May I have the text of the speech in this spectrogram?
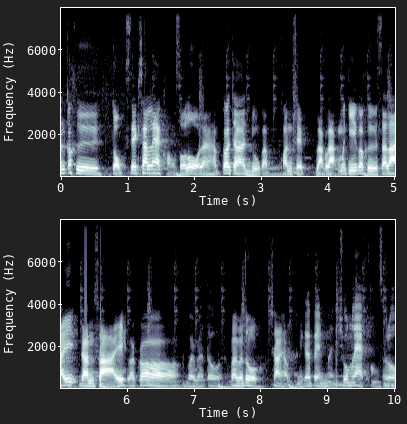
นั้นก็คือจบเซกชันแรกของโซโล่แล้วนะครับ ก็จะอยู่กับคอนเซปต์หลักๆ เมื่อกี้ก็คือสไลด์ดันสายแล้วก็ไวบราโตไบเบโตใช่ครับ อันนี้ก็เป็นเหมือนช่วงแรกของโซโล่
